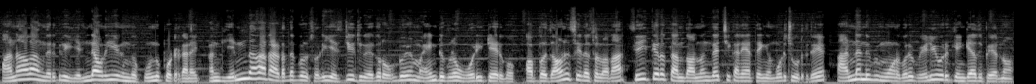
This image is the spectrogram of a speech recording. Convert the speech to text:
ஆனாலும் அங்க இருக்கிற எல்லாரையும் இவங்க பொண்ணு போட்டிருக்காங்க. அந்த என்ன நடந்ததுன்னு சொல்லி எஸ்டி ரொம்பவே மைண்டுக்குள்ள ஓடிட்டே இருக்கும். அப்போ தனுஷ் என்ன சொல்லுவானா சீக்கிரம் தந்த தங்கச்சி கல்யாணத்தை இங்க முடிச்சு கொடுத்துட்டு அண்ணன் தம்பி மூணு பேர் வெளியூருக்கு எங்கேயாவது போயிடணும்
